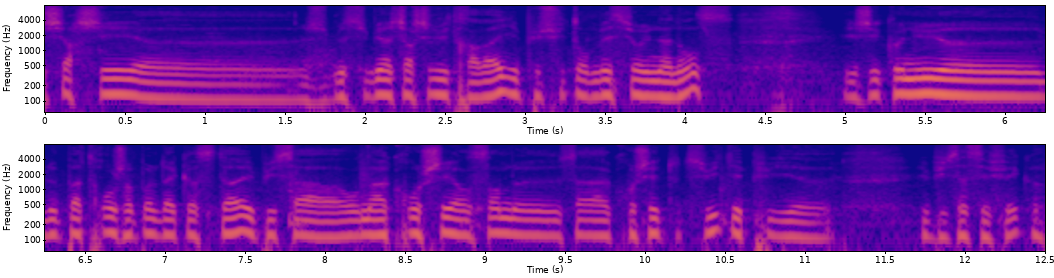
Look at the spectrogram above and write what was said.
cherché, euh, je me suis bien cherché du travail et puis je suis tombé sur une annonce. Et j'ai connu euh, le patron Jean-Paul Dacosta et puis ça, on a accroché ensemble, ça a accroché tout de suite et puis, et puis ça s'est fait. Quoi.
